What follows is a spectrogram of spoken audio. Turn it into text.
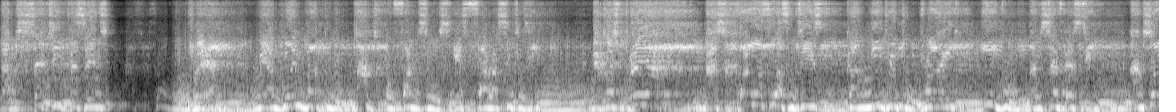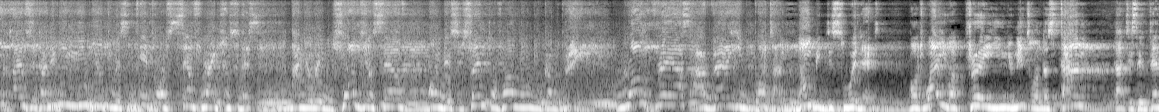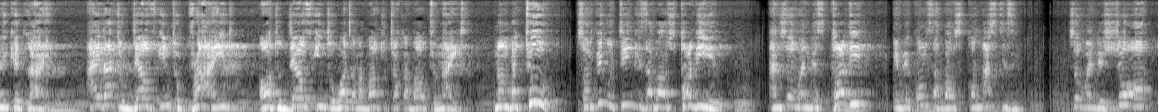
that certain persons in prayer. We are going back to the path of Pharisees, is Pharisaitism. Because prayer, as powerful as it is, can lead you to pride, ego, and self-esteem. And sometimes it can even lead you to a state of self-righteousness. And you will judge yourself on the strength of how long you can pray. Long prayers are very important. Don't be dissuaded. But while you are praying, you need to understand that is a delicate line. Either to delve into pride or to delve into what I'm about to talk about tonight. Number two, some people think it's about studying. And so when they study, it becomes about scholasticism. So when they show up,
